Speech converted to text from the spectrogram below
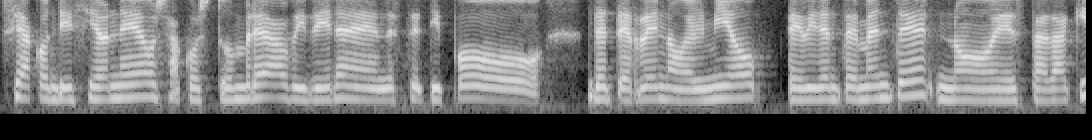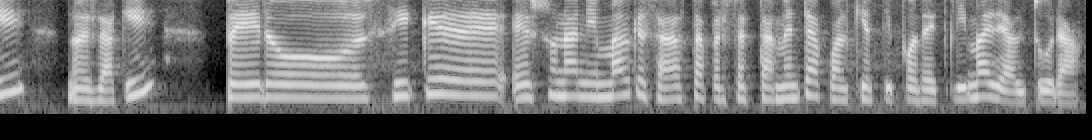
se acondicione o se acostumbre a vivir en este tipo de terreno. El mío, evidentemente, no está de aquí, no es de aquí, pero sí que es un animal que se adapta perfectamente a cualquier tipo de clima y de altura.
